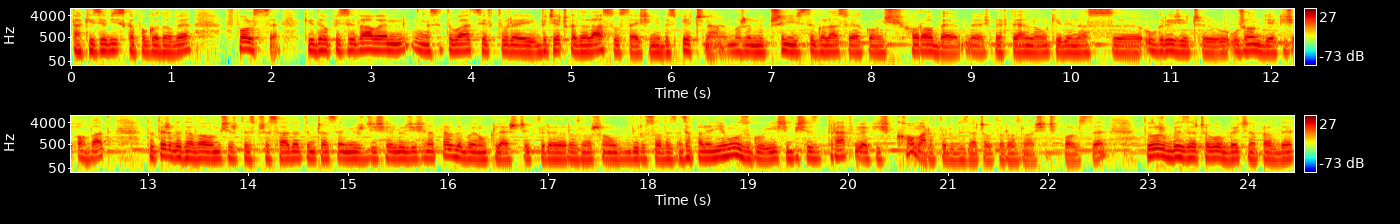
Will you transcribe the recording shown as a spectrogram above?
takie zjawiska pogodowe w Polsce. Kiedy opisywałem mm, sytuację, w której wycieczka do lasu staje się niebezpieczna, możemy przynieść z tego lasu jakąś chorobę e, śmiertelną, kiedy nas e, ugryzie czy urządli jakiś owad, to też wydawało mi się, że to jest przesada. Tymczasem już dzisiaj ludzie się naprawdę boją kleszczy, które roznoszą wirusowe zapalenie mózgu. Jeśli by się trafił jakiś komar, który by zaczął to roznosić w Polsce, to już by zaczęło być naprawdę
